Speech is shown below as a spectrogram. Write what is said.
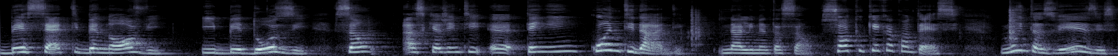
B7, B9 e B12, são as que a gente é, tem em quantidade na alimentação. Só que o que, que acontece? Muitas vezes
